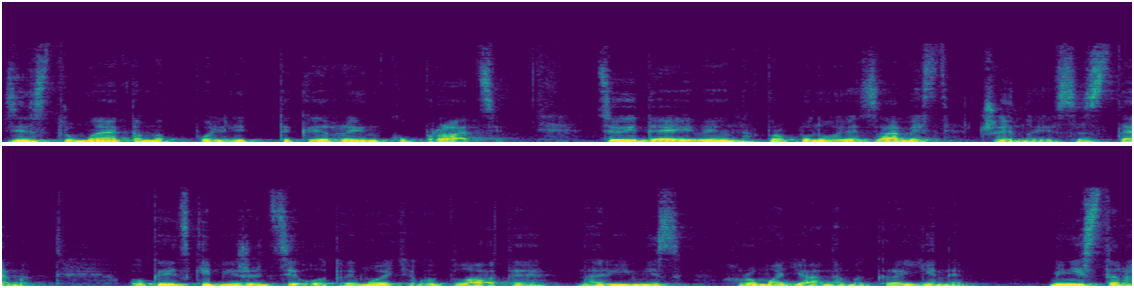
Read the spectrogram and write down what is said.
з інструментами політики ринку праці. Цю ідею він пропонує замість чинної системи. Українські біженці отримують виплати на рівні з громадянами країни. Міністр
